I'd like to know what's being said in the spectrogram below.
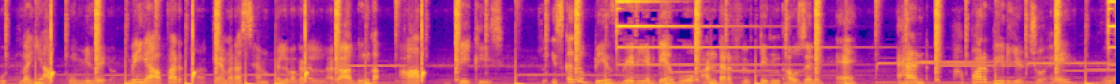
उतना ही आपको मिलेगा। मैं यहाँ पर कैमरा सैंपल वगैरह लगा दूँगा। आप देख लीजिए। तो इसका जो बेस वेरिएंट है, वो अंडर फिफ्टीन थाउज़ेंड है। एंड अपर वेरिएंट जो है वो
